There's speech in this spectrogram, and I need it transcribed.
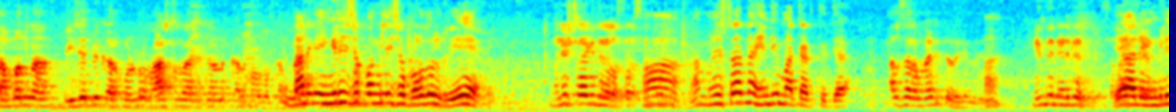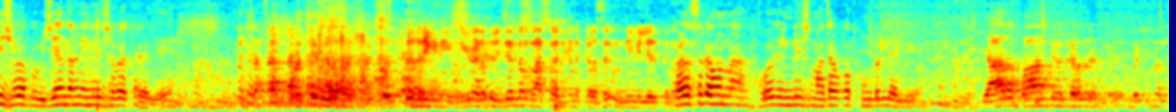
ತಮ್ಮನ್ನ ಬಿಜೆಪಿ ಕರ್ಕೊಂಡು ರಾಷ್ಟ್ರ ನನಗೆ ಇಂಗ್ಲೀಷ್ ಪಂಗ್ಲೀಷ್ ಬರೋದಿಲ್ಲ ರೀ ಮಿನಿಸ್ಟರ್ ಆಗಿದ್ರಲ್ಲ ಸರ್ ಹಾಂ ನಾನು ಮಿನಿಸ್ಟರ್ ನಾ ಹಿಂದಿ ಮಾತಾಡ್ತಿದ್ದೆ. ಅಲ್ಲ ಸರ್ ನಡೀತದೆ ಹಿಂದೆ. ಹಿಂದಿ ನಡೆದಿತ್ತು ಏ ಅಲ್ಲಿ ಇಂಗ್ಲೀಷ್ ಬೇಕು ವಿಜೇಂದ್ರನ ಇಂಗ್ಲೀಷ್ ಬೇಕ್ರಿ ಅಲ್ಲಿ. ವಿಜೇಂದ್ರ ರಾಷ್ಟ್ರ ರಾಜಕಾರಣ ಕಳಿಸ್ರಿ ನೀವು ಇಲ್ಲಿ ಇರ್ತೀರ. ಕಳಿಸ್ರಿ ಅವನ್ನ ಹೋಗಿ ಇಂಗ್ಲೀಷ್ ಮಾತಾಡ್ಕೊತ ಕುಂಡ್ರಲಿ ಅಲ್ಲಿ. ಯಾರ ಬಾ ಅಂತ ಹೇಳಿ ಕರೆದ್ರೆ ಬಿಟ್ಟ ಮೇಲೆ.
